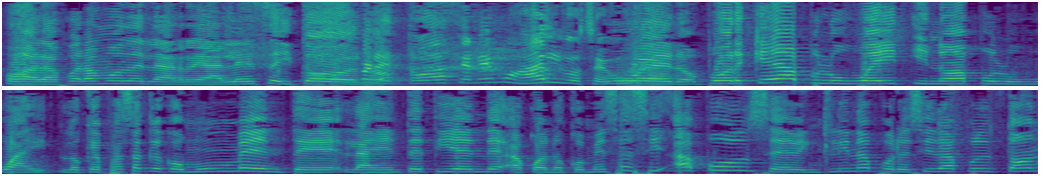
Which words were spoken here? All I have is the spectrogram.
Ojalá fuéramos de la realeza y todo, Hombre, ¿no? todas tenemos algo, seguro. Bueno, ¿por qué Apple Weight y no Apple White? Lo que pasa que comúnmente la gente tiende a cuando comienza así Apple se inclina por decir Appleton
